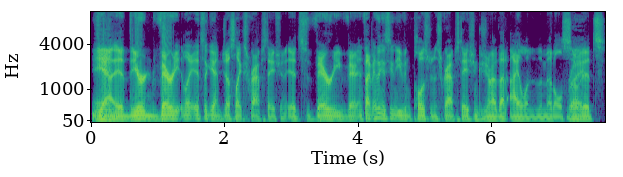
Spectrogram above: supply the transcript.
yeah, it, you're very. Like, it's again just like Scrap Station. It's very very. In fact, I think it's even closer to Scrap Station because you don't have that island in the middle. So Right. it's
